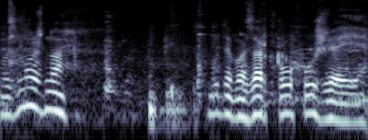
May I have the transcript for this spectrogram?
возможно, буде базар похужеє.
